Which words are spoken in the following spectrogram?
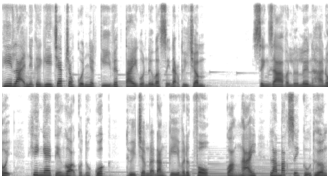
ghi lại những cái ghi chép trong cuốn nhật ký viết tay của nữ bác sĩ Đặng Thùy Trâm. Sinh ra và lớn lên ở Hà Nội, khi nghe tiếng gọi của Tổ quốc, Thùy Trâm đã đăng ký vào Đức Phổ, Quảng Ngãi làm bác sĩ cứu thương.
